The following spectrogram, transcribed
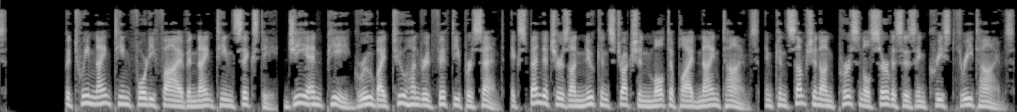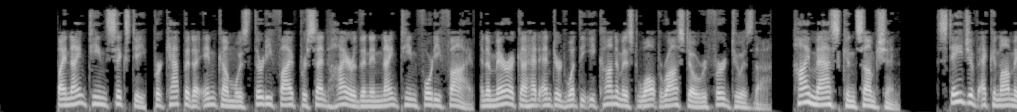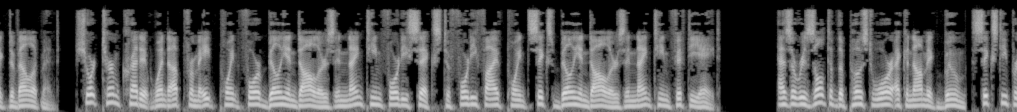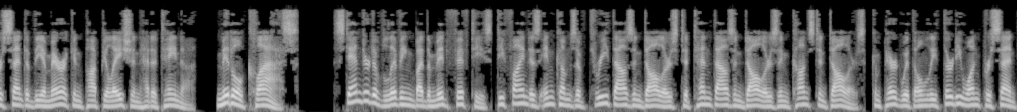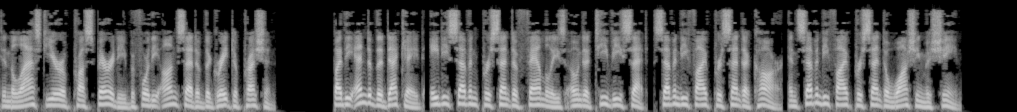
Between 1945 and 1960, GNP grew by 250%, expenditures on new construction multiplied nine times, and consumption on personal services increased three times. By 1960, per capita income was 35% higher than in 1945, and America had entered what the economist Walt Rostow referred to as the high mass consumption stage of economic development. Short-term credit went up from $8.4 billion in 1946 to $45.6 billion in 1958. As a result of the post-war economic boom, 60% of the American population had attained a «middle class» standard of living by the mid-50s defined as incomes of $3,000 to $10,000 in constant dollars, compared with only 31% in the last year of prosperity before the onset of the Great Depression. By the end of the decade, 87% of families owned a TV set, 75% a car, and 75% a washing machine.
